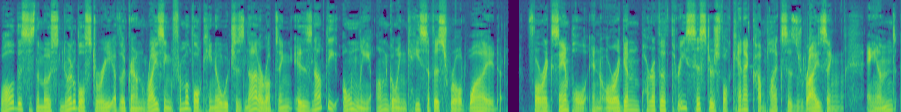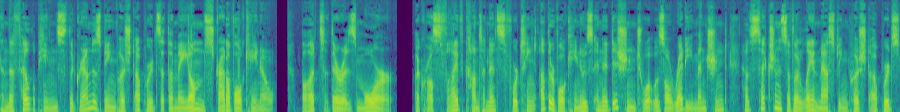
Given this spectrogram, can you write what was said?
While this is the most notable story of the ground rising from a volcano which is not erupting, it is not the only ongoing case of this worldwide. For example, in Oregon, part of the Three Sisters volcanic complex is rising, and in the Philippines, the ground is being pushed upwards at the Mayon stratovolcano. But there is more. Across five continents, 14 other volcanoes, in addition to what was already mentioned, have sections of their landmass being pushed upwards,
